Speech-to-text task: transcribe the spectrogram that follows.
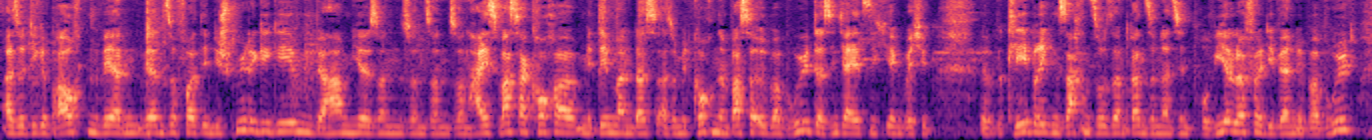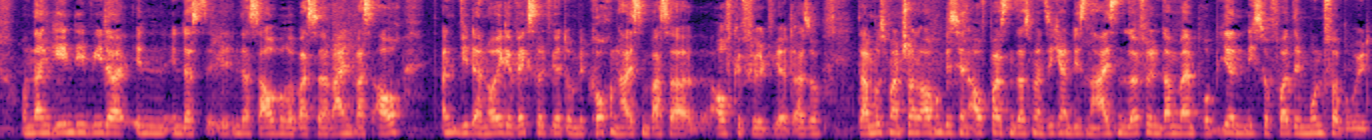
also die gebrauchten werden, werden sofort in die Spüle gegeben. Wir haben hier so einen, so einen, so einen, so einen Heißwasserkocher, mit dem man das, also mit kochendem Wasser überbrüht. Da sind ja jetzt nicht irgendwelche äh, klebrigen Sachen so dran, sondern sind Provierlöffel, die werden überbrüht und dann gehen die wieder in, in, das, in das saubere Wasser rein, was auch wieder neu gewechselt wird und mit kochen heißem Wasser aufgefüllt wird. Also da muss man schon auch ein bisschen aufpassen, dass man sich an diesen heißen Löffeln dann beim Probieren nicht sofort den Mund verbrüht.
